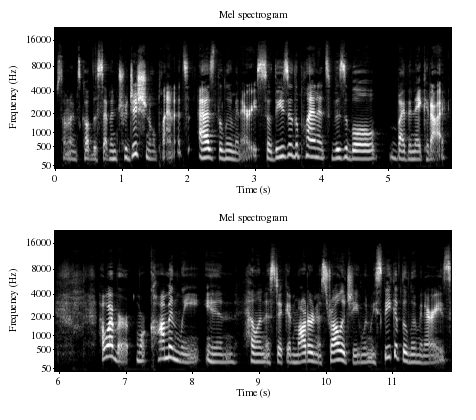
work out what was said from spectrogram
sometimes called the seven traditional planets, as the luminaries. So, these are the planets visible by the naked eye. However, more commonly in Hellenistic and modern astrology, when we speak of the luminaries,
